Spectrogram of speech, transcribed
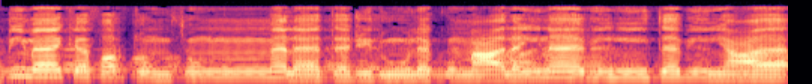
بما كفرتم ثم لا تجدوا لكم علينا به تبيعا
